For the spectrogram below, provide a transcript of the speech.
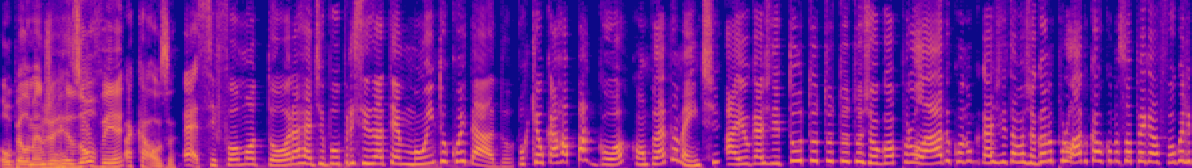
Ou pelo menos de resolver a causa. É, se for motor, a Red Bull precisa ter muito cuidado. Porque o carro apagou completamente. Aí o Gasly tu, tu, tu, tu, tu, jogou pro lado. Quando o Gasly tava jogando pro lado, o carro começou a pegar fogo. Ele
